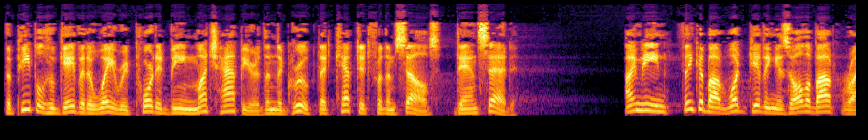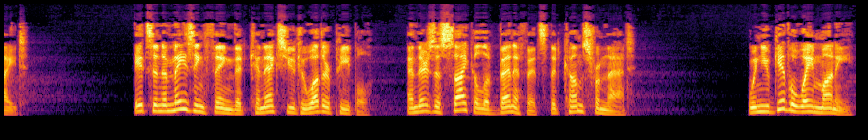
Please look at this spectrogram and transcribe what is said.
the people who gave it away reported being much happier than the group that kept it for themselves, Dan said. I mean, think about what giving is all about, right? It's an amazing thing that connects you to other people, and there's a cycle of benefits that comes from that. When you give away money,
